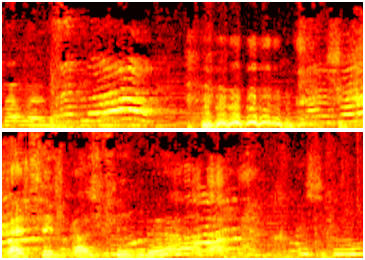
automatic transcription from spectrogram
pas mal. ce que suis créatif, rapide. Franchement.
